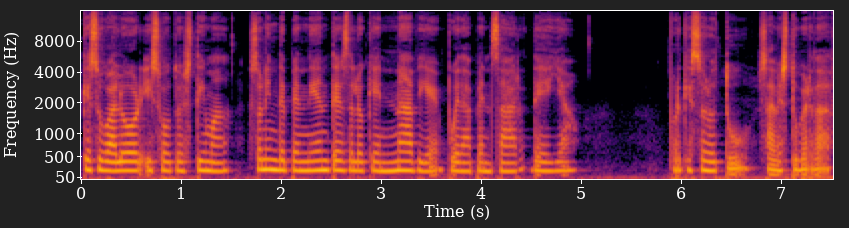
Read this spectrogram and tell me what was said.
que su valor y su autoestima son independientes de lo que nadie pueda pensar de ella, porque solo tú sabes tu verdad.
